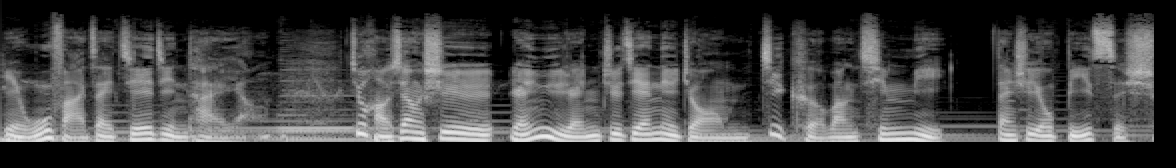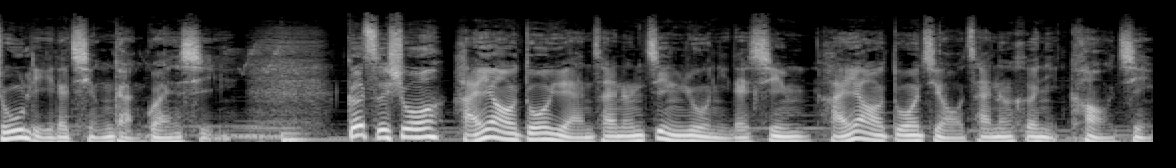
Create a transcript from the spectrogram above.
也无法再接近太阳，就好像是人与人之间那种既渴望亲密，但是又彼此疏离的情感关系。歌词说：“还要多远才能进入你的心？还要多久才能和你靠近？”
